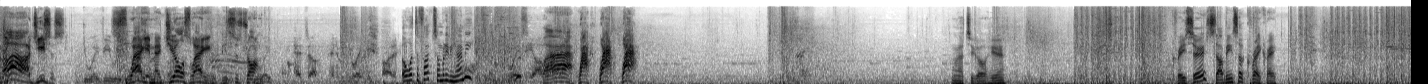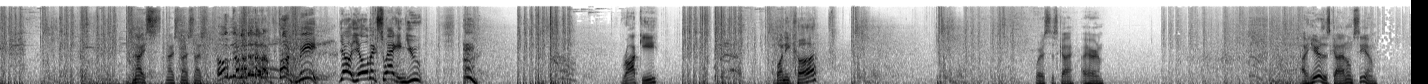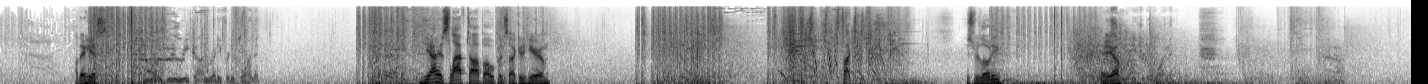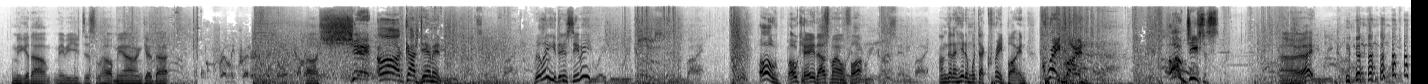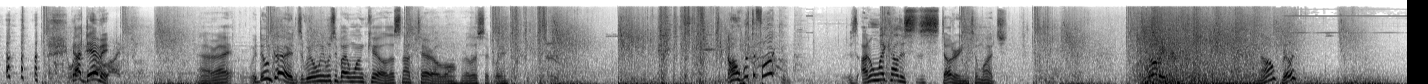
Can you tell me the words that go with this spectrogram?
Ah, Jesus! UAV Swagging, standing McGill swagging. He's too strong. Heads up, enemy UAV spotted. Oh, what the fuck? Somebody behind me? UAV. Wah, wah, wah, wah! I'm gonna have to go here. Crazer, stop being so cray cray. Nice, nice, nice, nice. Oh no no no no no! Fuck me! Yo, Yellow McSwagging, you. Rocky. Bunny Cuh. Where's this guy? I heard him. I hear this guy. I don't see him. Oh, there he is. UAV recon ready for deployment. He had his laptop open so I could hear him. Fuck. He's reloading. There you go. Ready for deployment. Let me get out. Maybe this will help me out and get that. Friendly Predator missile. Oh, shit! Oh, god damn it! Recon standing by. Really? He didn't see me? UAV recon standing by. Oh, okay. That's my own fault. recon standing by. I'm gonna hit him with that cray button. Cray button! Oh, Jesus! Alright. UAV recon ready for deployment. God damn it. Alright. We're doing good. We're only losing by one kill. That's not terrible, realistically. Oh, what the fuck? I don't like how this is stuttering too much. No? Really?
